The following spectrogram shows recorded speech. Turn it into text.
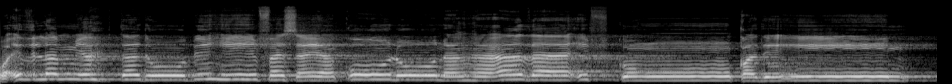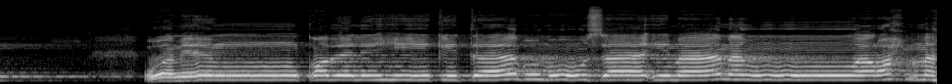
وإذ لم يهتدوا به فسيقولون هذا إفك قديم. ومن قبله كتاب موسى إماما ورحمة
